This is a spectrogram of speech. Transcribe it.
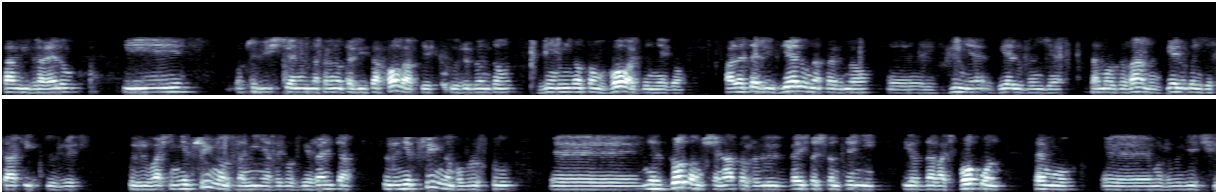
tam w Izraelu i oczywiście na pewno też i zachowa tych, którzy będą dniem i nocą wołać do Niego, ale też i wielu na pewno e, zginie, wielu będzie zamordowanych, wielu będzie takich, którzy, którzy właśnie nie przyjmą znamienia tego zwierzęcia, którzy nie przyjmą po prostu, e, nie zgodzą się na to, żeby wejść do świątyni i oddawać pokłon temu, e, może powiedzieć,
